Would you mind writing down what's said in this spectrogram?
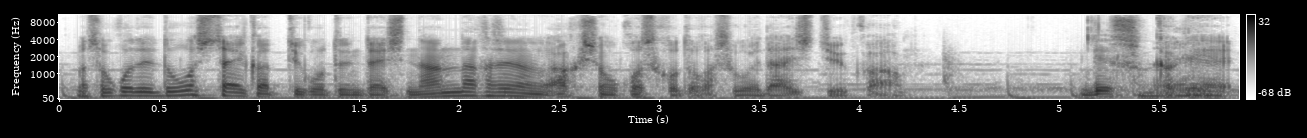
まあ、そこでどうしたいかっていうことに対して何らかしらのアクションを起こすことがすごい大事というかですきっかけね、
